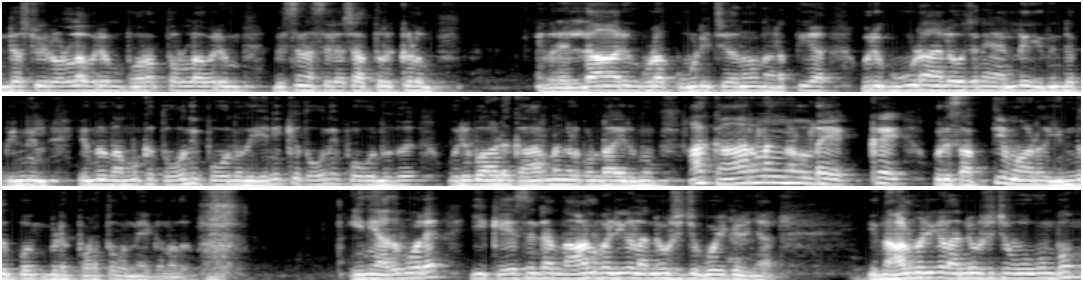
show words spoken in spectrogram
ഇൻഡസ്ട്രിയിലുള്ളവരും പുറത്തുള്ളവരും ബിസിനസ്സിലെ ശത്രുക്കളും ഇവരെല്ലാവരും കൂടെ കൂടിച്ചേർന്ന് നടത്തിയ ഒരു ഗൂഢാലോചനയല്ല ഇതിന്റെ പിന്നിൽ എന്ന് നമുക്ക് തോന്നിപ്പോകുന്നത് എനിക്ക് തോന്നിപ്പോകുന്നത് ഒരുപാട് കാരണങ്ങൾ കൊണ്ടായിരുന്നു ആ കാരണങ്ങളുടെയൊക്കെ ഒരു സത്യമാണ് ഇന്നിപ്പം ഇവിടെ പുറത്തു വന്നേക്കുന്നത്. ഇനി അതുപോലെ ഈ കേസിന്റെ നാൾ വഴികൾ അന്വേഷിച്ച് പോയി കഴിഞ്ഞാൽ ഈ നാൾ വഴികൾ അന്വേഷിച്ച് പോകുമ്പം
